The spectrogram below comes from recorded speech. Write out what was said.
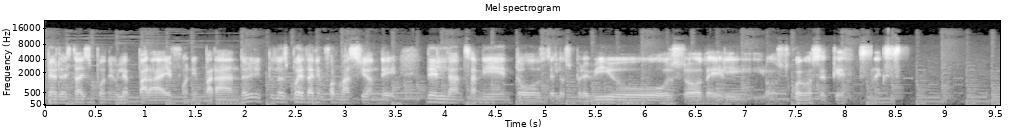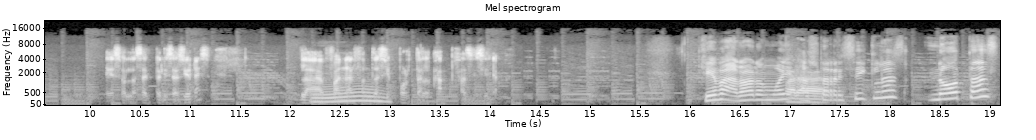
pero está disponible para iPhone y para Android y pues les puede dar información de, de lanzamientos, de los previews o de los juegos que están existen. Eso, las actualizaciones. La Final Mm. Fantasy Portal App, así se llama. Qué bárbaro, muy. Para- Hasta reciclas notas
